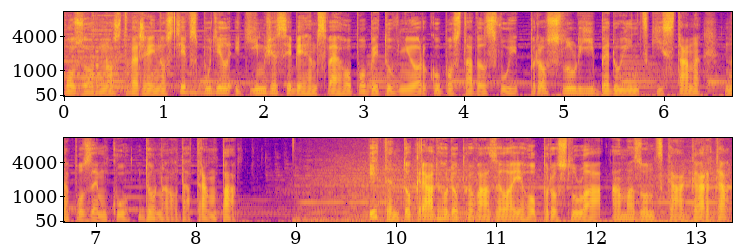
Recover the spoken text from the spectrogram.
Pozornost veřejnosti vzbudil i tím, že si během svého pobytu v New Yorku postavil svůj proslulý beduínský stan na pozemku Donalda Trumpa. I tentokrát ho doprovázela jeho proslulá amazonská garda,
